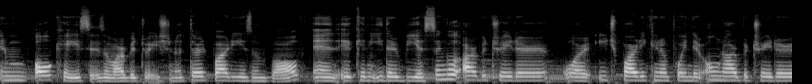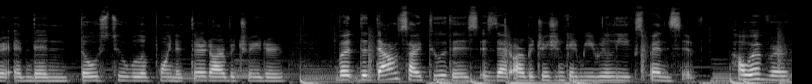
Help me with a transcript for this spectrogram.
in all cases of arbitration, a third party is involved, and it can either be a single arbitrator or each party can appoint their own arbitrator, and then those two will appoint a third arbitrator. But the downside to this is that arbitration can be really expensive. However,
